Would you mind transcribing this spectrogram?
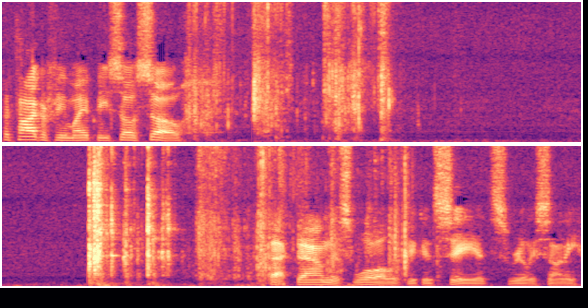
photography might be so-so back down this wall, if you can see, it's really sunny.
